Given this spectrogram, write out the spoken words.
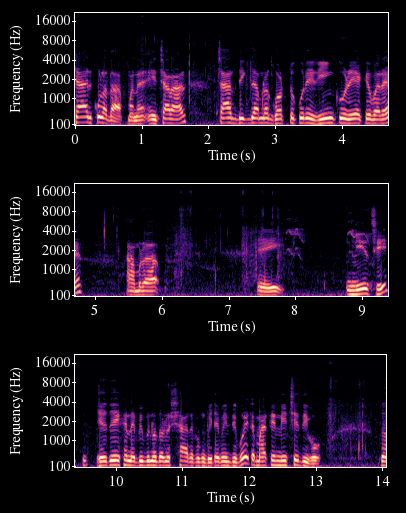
চায়ের কোলাদা মানে এই চারার চার দিক দিয়ে আমরা গর্ত করে, রিং করে একেবারে আমরা এই নিয়েছি, যেহেতু এখানে বিভিন্ন ধরনের সার এবং ভিটামিন দিব, এটা মাটির নিচে দিব। তো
